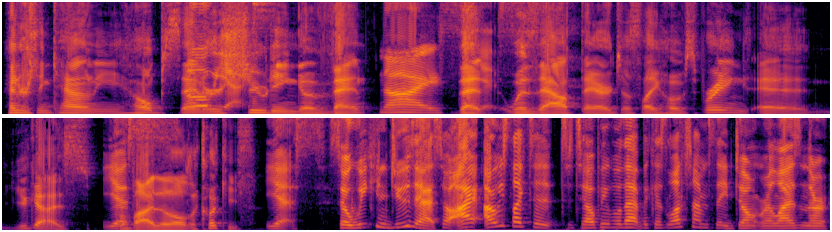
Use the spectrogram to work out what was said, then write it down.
Henderson County Help oh, Center yes. shooting event Nice. that Yes. was out there, just like Hope Springs, and you guys Yes. provided all the cookies. Yes. So we can do that. So I, I always like to, to tell people that because a lot of times they don't realize and they're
